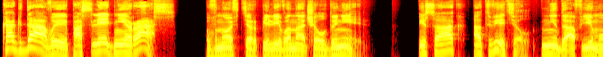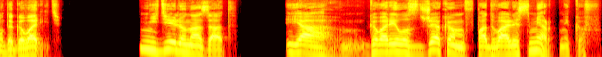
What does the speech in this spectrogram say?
«Когда вы последний раз?» Вновь терпеливо начал Даниэль. Исаак ответил, не дав ему договорить. «Неделю назад. Я говорил с Джеком в подвале смертников.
